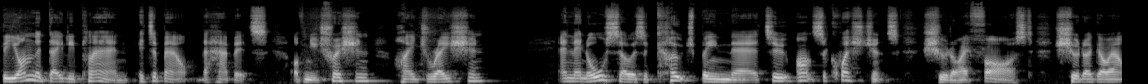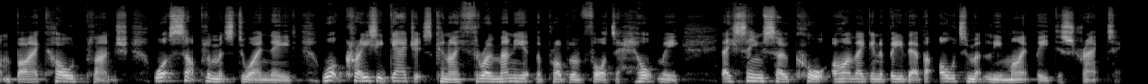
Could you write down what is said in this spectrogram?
beyond the daily plan, it's about the habits of nutrition, hydration, and then also as a coach being there to answer questions. Should I fast? Should I go out and buy a cold plunge? What supplements do I need? What crazy gadgets can I throw money at the problem for to help me? They seem so cool. Are they going to be there? But ultimately might be distracting.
